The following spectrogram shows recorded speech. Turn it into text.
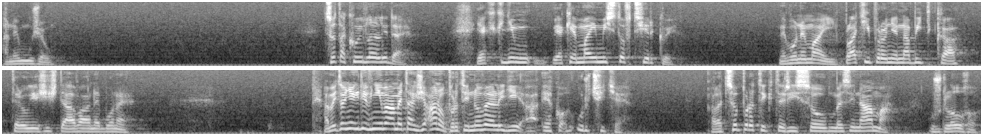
a nemůžou. Co takovýhle lidé? Jak k ním, jaké mají místo v církvi? Nebo nemají? Platí pro ně nabídka, kterou Ježíš dává, nebo ne? A my to někdy vnímáme tak, že ano, pro ty nové lidi a jako určitě. Ale co pro ty, kteří jsou mezi náma už dlouho?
